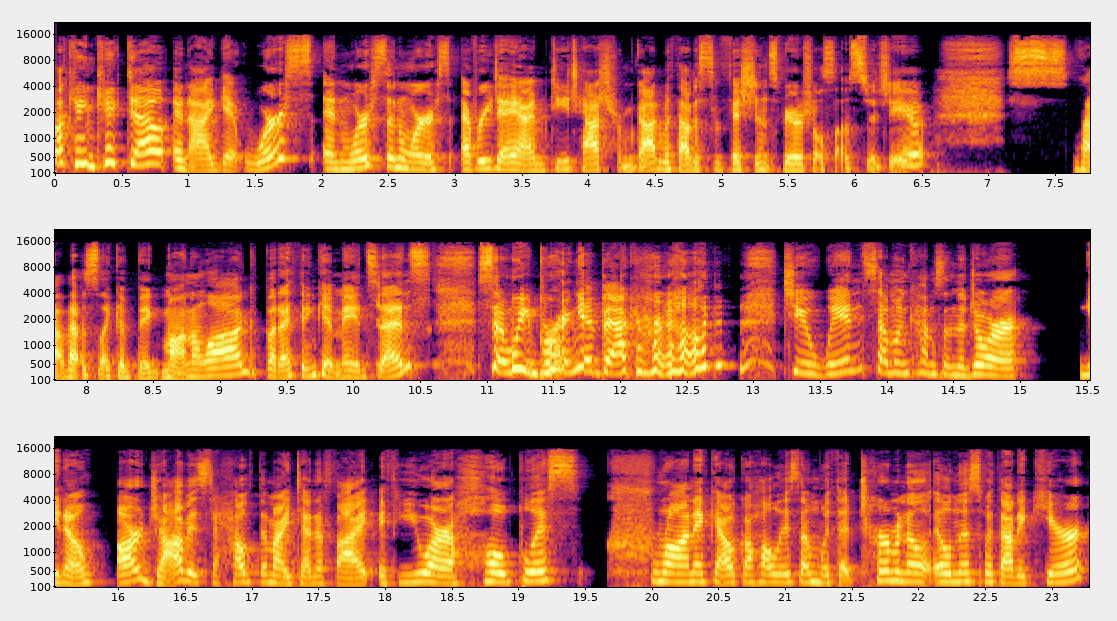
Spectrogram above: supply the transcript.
fucking kicked out and I get worse and worse and worse every day. I'm detached from God without a sufficient spiritual substitute. Wow, that was like a big monologue, but I think it made sense. So we bring it back around to when someone comes in the door, you know, our job is to help them identify if you are a hopeless, chronic alcoholism with a terminal illness without a cure,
